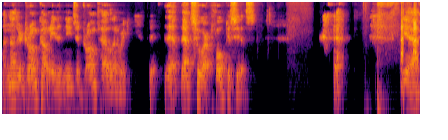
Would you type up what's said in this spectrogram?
another drum company that needs a drum pedal, and we that that's who our focus is. yeah,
